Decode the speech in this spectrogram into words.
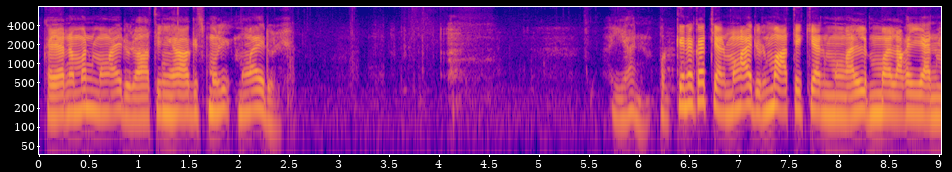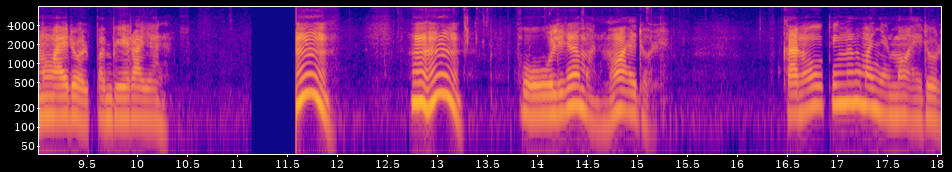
Kaya naman mga idol, ating hagis muli mga idol. Ayan. Pag kinagat yan, mga idol, matik yan, mga malaki yan, mga idol. Pambira yan. Hmm. Hmm. Huli na naman, mga idol. Kanuping na naman yan, mga idol.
